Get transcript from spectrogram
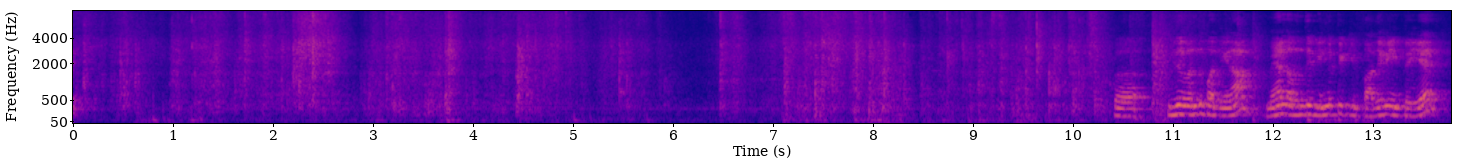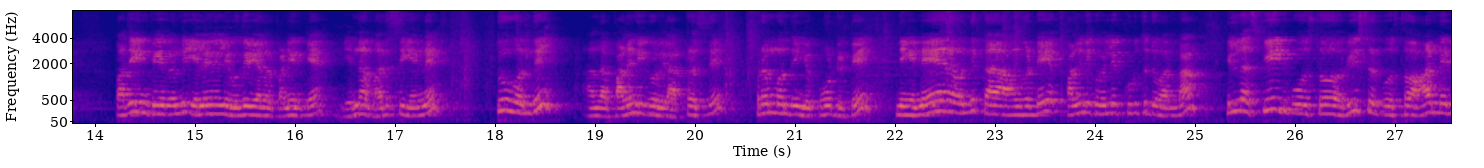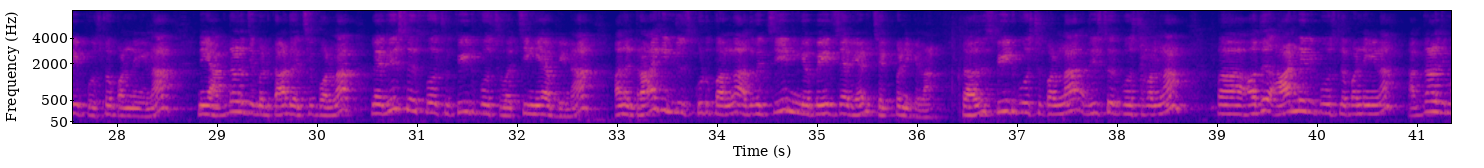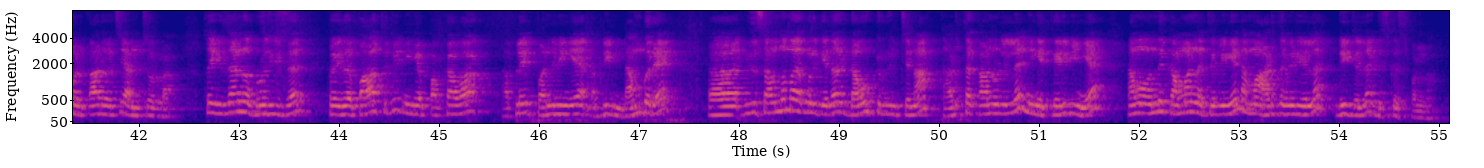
இப்போ இது வந்து பார்த்தீங்கன்னா மேலே வந்து விண்ணப்பிக்கும் பதவியின் பெயர். பதவியின் பெயர் வந்து இளைநிலை உதவியாளர் பண்ணியிருக்கேன். என்ன வரிசை என்ன டூ வந்து அந்த பழனி கோவில் அட்ரஸ்ஸு ஃப்ரம் வந்து இங்கே போட்டுட்டு நீங்கள் நேராக வந்து க அவங்ககிட்டே பழனி கோவிலே கொடுத்துட்டு வரலாம். இல்லை ஸ்பீட் போஸ்ட்டோ ரிஜிஸ்டர் போஸ்ட்டோ ஆர்டினரி போஸ்ட்டோ பண்ணிங்கன்னா நீங்கள் அக்னாலஜ்மெண்ட் கார்டு வச்சு போடலாம். இல்லை ரிஜிஸ்டர் போஸ்ட் ஸ்பீட் போஸ்ட் வச்சீங்க அப்படின்னா அந்த டிராகிங் டீல்ஸ் கொடுப்பாங்க. அதை வச்சு நீங்கள் பெய்ட் சரியானு செக் பண்ணிக்கலாம். அதாவது ஸ்பீட் போஸ்ட் பண்ணலாம் ரிஜிஸ்டர் போஸ்ட் பண்ணலாம். அது ஆர்டினரி போஸ்ட்டில் பண்ணிங்கன்னா அக்னாலஜ்மெண்ட் கார்டு வச்சு அனுப்பிச்சிடலாம். ஸோ இதுதாங்க ப்ரொசீஜர் இப்போ இதை பார்த்துட்டு நீங்கள் பக்காவாக அப்ளை பண்ணுவீங்க அப்படின்னு நம்புகிறேன் இது சம்மந்தமாக உங்களுக்கு ஏதாவது டவுட் இருந்துச்சுன்னா அடுத்த காணொலியில் நீங்கள் தெரிவிங்க. நம்ம வந்து கமெண்டில் தெரிவிங்க. நம்ம அடுத்த வீடியோவில் டீட்டெயிலாக டிஸ்கஸ் பண்ணலாம்.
